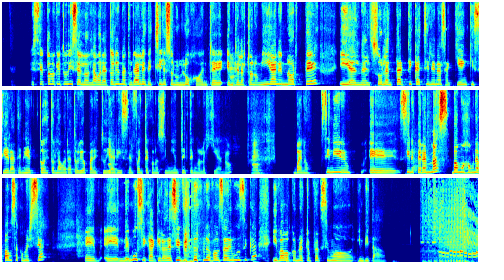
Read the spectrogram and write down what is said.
Es cierto lo que tú dices, los laboratorios naturales de Chile son un lujo, entre, entre la astronomía en el norte y en el sur, la Antártica chilena, sea, ¿quién quisiera tener todos estos laboratorios para estudiar y ser fuente de conocimiento y tecnología, no? Bueno, sin ir, eh, sin esperar más, vamos a una pausa comercial. Eh, eh, de música, quiero decir, una pausa de música y vamos con nuestro próximo invitado.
